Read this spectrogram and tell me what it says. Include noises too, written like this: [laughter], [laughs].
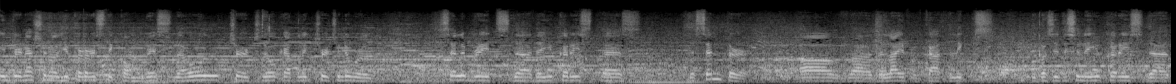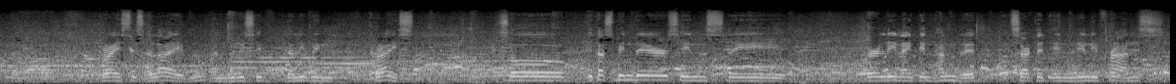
International Eucharistic Congress, the whole church, the whole Catholic Church in the world celebrates the, the Eucharist as the center of uh, the life of Catholics because it is in the Eucharist that uh, Christ is alive no? and we receive the living Christ. So it has been there since the early 1900. It started in Lille, France,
